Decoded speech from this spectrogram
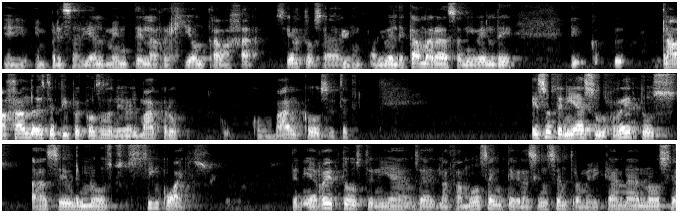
eh, empresarialmente la región trabajara, ¿cierto? O sea, a nivel de cámaras, a nivel de... Eh, trabajando este tipo de cosas a nivel macro, con, bancos, etc. Eso tenía sus retos hace unos cinco años tenía retos, tenía, o sea, la famosa integración centroamericana no se,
